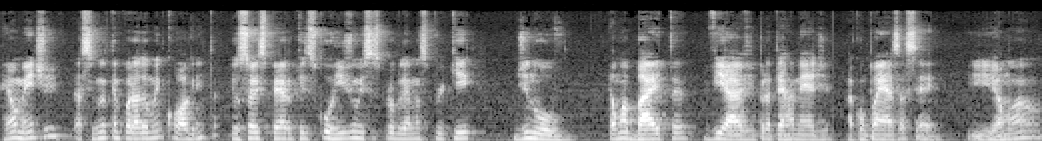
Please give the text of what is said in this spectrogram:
realmente a segunda temporada é uma incógnita. Eu só espero que eles corrijam esses problemas porque, de novo, é uma baita viagem para a Terra-média acompanhar essa série. E é uma,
